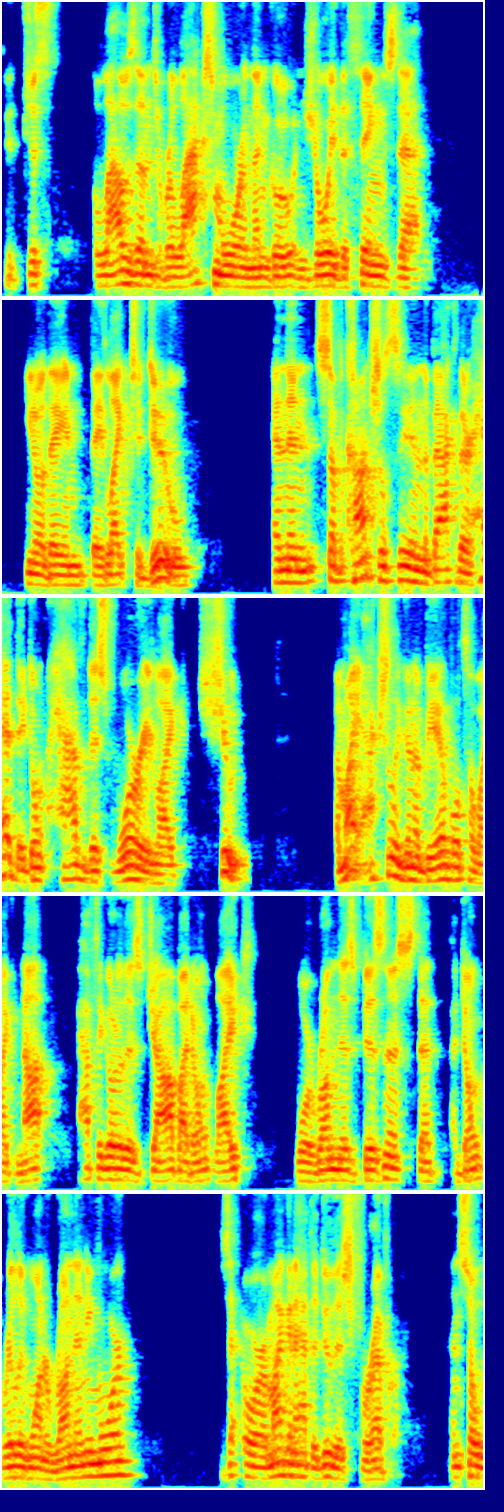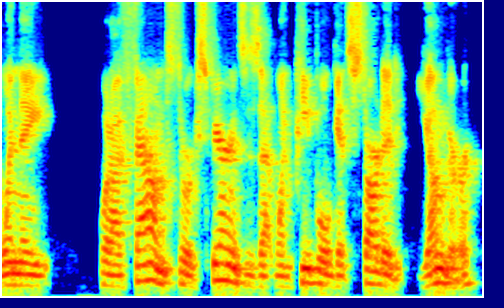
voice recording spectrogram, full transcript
it just allows them to relax more and then go enjoy the things that you know they they like to do. And then subconsciously in the back of their head they don't have this worry like shoot am i actually going to be able to like not have to go to this job i don't like or run this business that i don't really want to run anymore? That, or am i going to have to do this forever? And so when they what i found through experience is that when people get started younger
